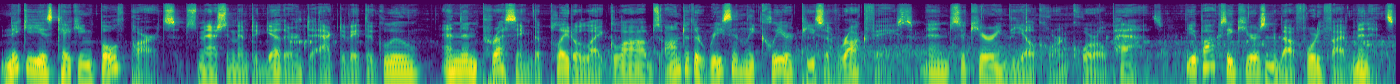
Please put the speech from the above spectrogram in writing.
Nikki is taking both parts, smashing them together to activate the glue, and then pressing the Play-Doh-like globs onto the recently cleared piece of rock face and securing the Elkhorn coral pads. The epoxy cures in about 45 minutes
